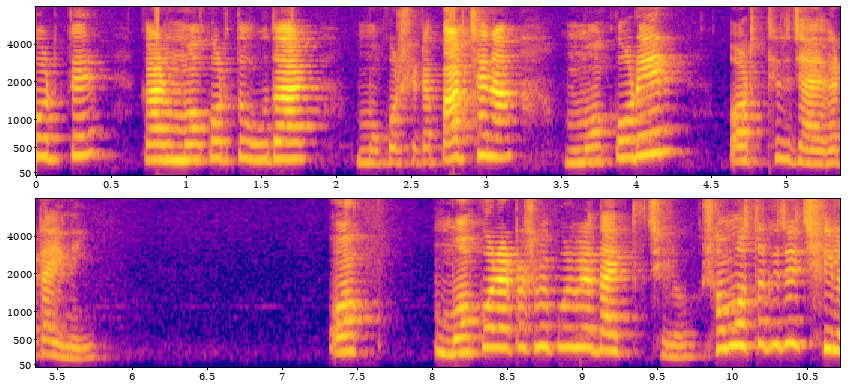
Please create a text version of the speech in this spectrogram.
করতে, কারণ মকর তো উদার, মকর সেটা পারছে না, মকরের অর্থের জায়গাটাই নেই। মকর একটা সময় পরিবারের দায়িত্ব ছিল, সমস্ত কিছুই ছিল।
